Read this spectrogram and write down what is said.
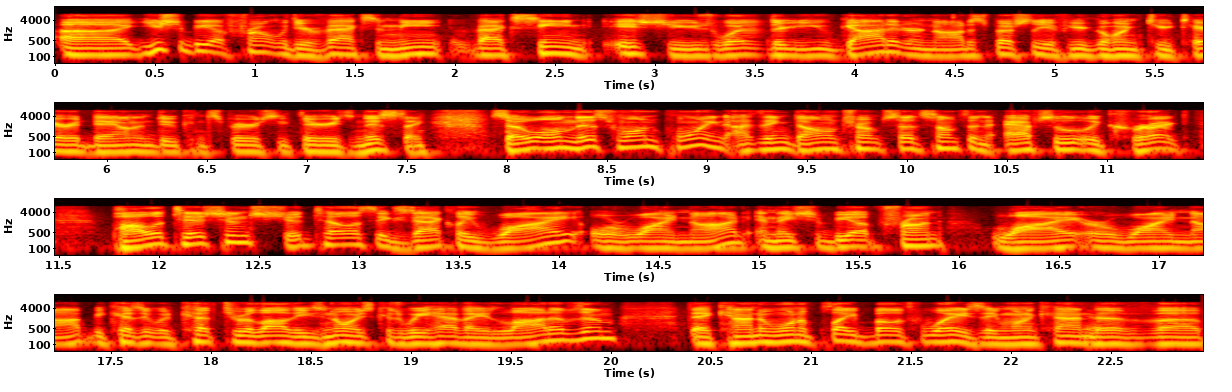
Uh, you should be upfront with your vaccine, vaccine issues, whether you got it or not, especially if you're going to tear it down and do conspiracy theories and this thing. So, on this one point, I think Donald Trump said something absolutely correct. Politicians should tell us exactly why or why not, and they should be upfront why or why not, because it would cut through a lot of these noise. Because we have a lot of them that kind of want to play both ways. They want to kind yep. of uh,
